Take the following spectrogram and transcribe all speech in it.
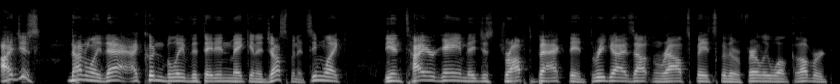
I just not only that, I couldn't believe that they didn't make an adjustment. It seemed like the entire game they just dropped back. They had three guys out in routes. Basically, they were fairly well covered,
